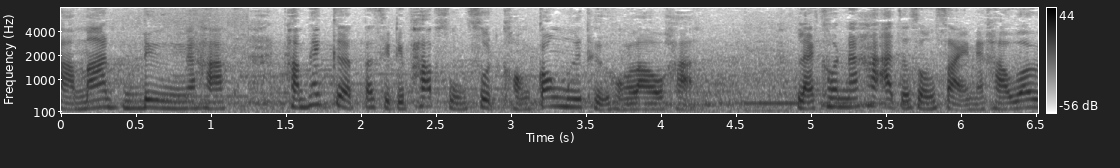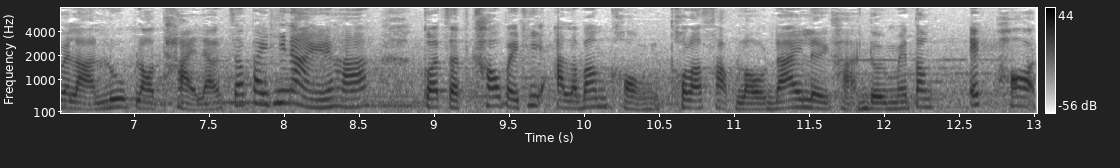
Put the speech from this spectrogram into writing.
สามารถดึงนะคะทำให้เกิดประสิทธิภาพสูงสุดของกล้องมือถือของเราค่ะ หลายคนนะคะอาจจะสงสัยนะคะ ว่าเวลารูปเราถ่ายแล้วจะไปที่ไหนนะคะ ก็จะเข้าไปที่อัลบั้มของโทรศัพท์เราได้เลยค่ะ โดยไม่ต้อง Export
